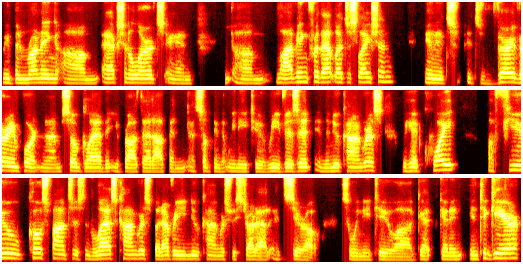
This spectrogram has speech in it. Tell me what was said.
We've been running um, action alerts and um, lobbying for that legislation. And it's, it's very, very important. And I'm so glad that you brought that up and it's something that we need to revisit in the new Congress. We had quite a few co-sponsors in the last Congress, but every new Congress, we start out at zero. So we need to uh, get, get in, into gear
